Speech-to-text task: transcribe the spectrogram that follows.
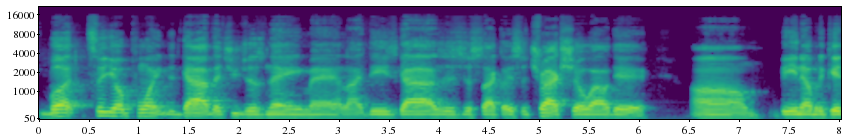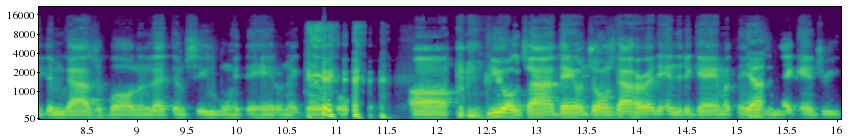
But to your point, the guy that you just named, man, like these guys, it's just like a, it's a track show out there. Um, being able to get them guys the ball and let them see who won't hit their head on that goal. um, New York Giants, Daniel Jones got hurt at the end of the game. I think Yep. it was a neck injury.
